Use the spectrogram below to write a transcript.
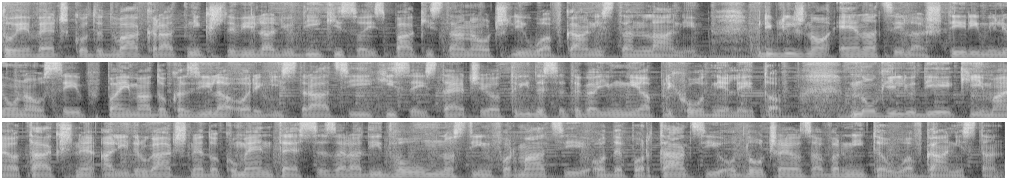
To je več kot dvakratnik števila ljudi, ki so iz Pakistana odšli v Afganistan lani. Približno 1,4 milijona oseb pa ima dokazila o registraciji, ki se iztečejo 30. junija prihodnje leto. Mnogi ljudje, ki imajo takšne ali drugačne dokumente, se zaradi dvoumnosti informacij o deportaciji odločajo za vrnitev v Afganistan. Afganistan.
